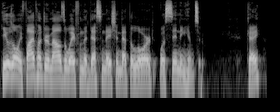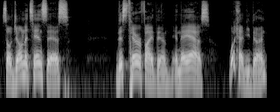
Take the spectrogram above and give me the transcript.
he was only 500 miles away from the destination that the Lord was sending him to. Okay? So Jonah 10 says, This terrified them, and they asked, What have you done?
